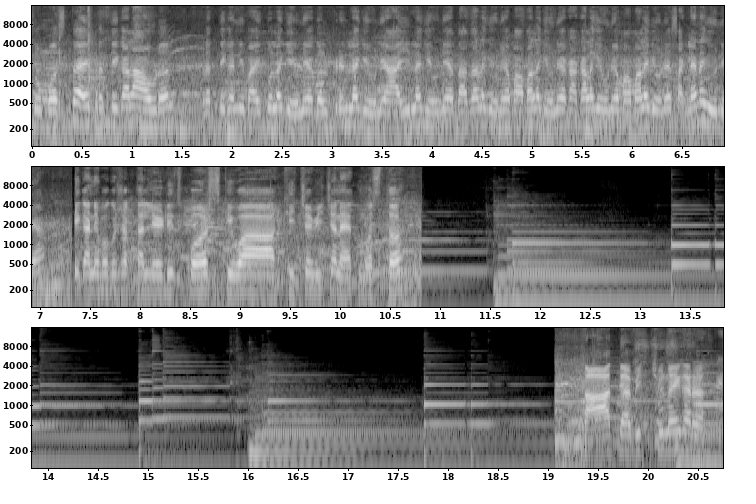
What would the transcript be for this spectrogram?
सो मस्त आहे. प्रत्येकाला आवडल. प्रत्येकाने बायकोला घेऊन या गर्लफ्रेंडला घेऊन या आईला घेऊन या दादाला घेऊन या बाबाला घेऊन या काकाला घेऊन या मामाला घेऊन या सगळ्यांना घेऊन या. ठिकाणी बघू शकता लेडीज पर्स किंवा किचन विचन आहेत. मस्त. तात्या बिच्छू नाही करा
